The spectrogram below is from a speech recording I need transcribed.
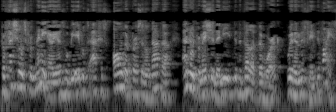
professionals from many areas will be able to access all their personal data and information they need to develop their work within the same device.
